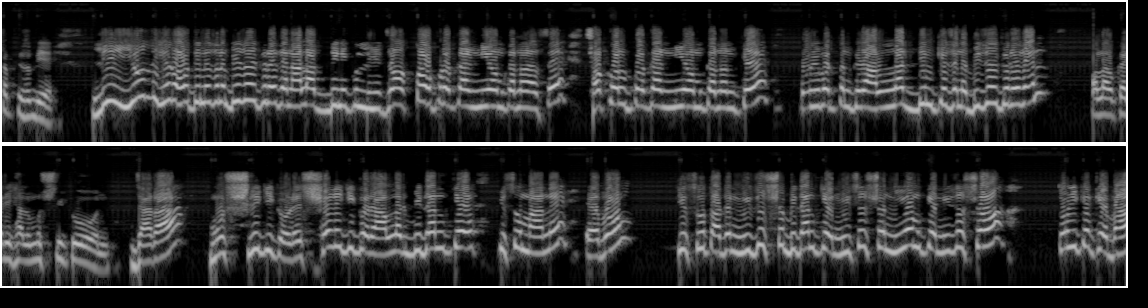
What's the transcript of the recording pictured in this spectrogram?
সবকিছু দিয়ে। লি ইউযহিরাহু দিনের জন্য বিজয় করে দেন আলাদ যত প্রকার নিয়ম কানুন আছে, সকল প্রকার নিয়ম কানুনকে পরিবর্তন করে আল্লাহর দিনকে যেন বিজয় করে দেন অলাউকারী হাল মুশরিকুন। যারা মুশরিকি করে, সেরিকি করে আল্লাহর বিধানকে কিছু মানে এবং কিছু তাদের নিজস্ব বিধানকে, নিজস্ব নিয়মকে, নিজস্ব তরিকাকে বা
